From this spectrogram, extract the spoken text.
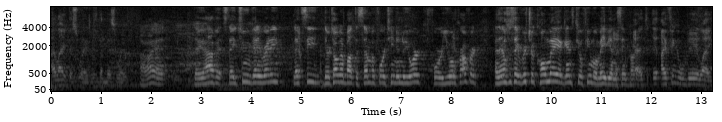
I like this weight. It's the best weight. All right. There you have it. Stay tuned, getting ready. Let's see. They're talking about December 14 in New York for you and Crawford. And they also say Richard Commey against Teofimo, maybe on the same card. Yeah, it, I think it will be like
